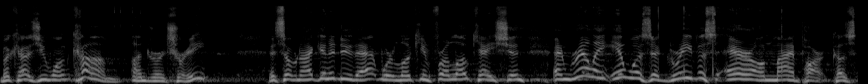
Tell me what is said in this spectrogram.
because you won't come under a tree. And so we're not going to do that. We're looking for a location. And really, it was a grievous error on my part because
